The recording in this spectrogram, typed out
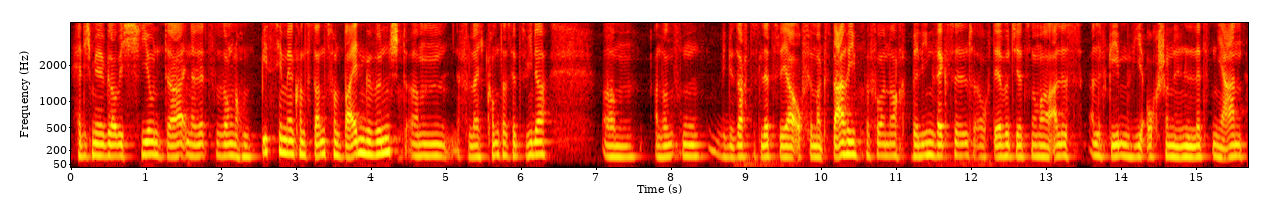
hätte ich mir, glaube ich, hier und da in der letzten Saison noch ein bisschen mehr Konstanz von beiden gewünscht. Ähm, vielleicht kommt das jetzt wieder. Ähm, ansonsten, wie gesagt, das letzte Jahr auch für Max Dari, bevor er nach Berlin wechselt. Auch der wird jetzt nochmal alles, alles geben, wie auch schon in den letzten Jahren.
